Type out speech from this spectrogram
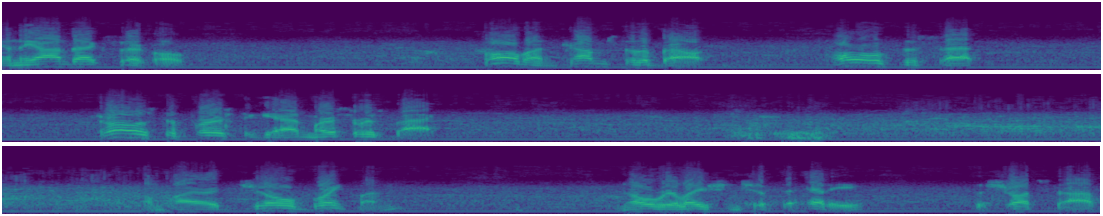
in the on-deck circle. Coleman comes to the belt, holds the set, throws to first again. Murcer is back. Umpire Joe Brinkman, no relationship to Eddie, the shortstop,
